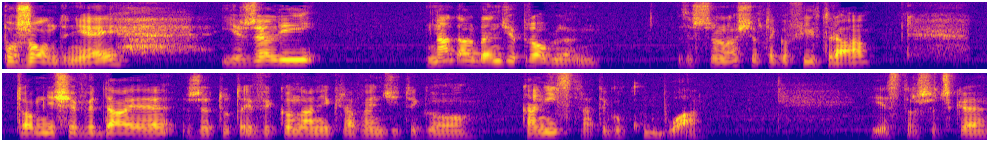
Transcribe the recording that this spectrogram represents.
porządniej. Jeżeli nadal będzie problem ze szczelnością tego filtra to mnie się wydaje, że tutaj wykonanie krawędzi tego kanistra, tego kubła jest troszeczkę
